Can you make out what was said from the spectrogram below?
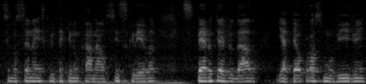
Se você não é inscrito aqui no canal, se inscreva. Espero ter ajudado e até o próximo vídeo, hein?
